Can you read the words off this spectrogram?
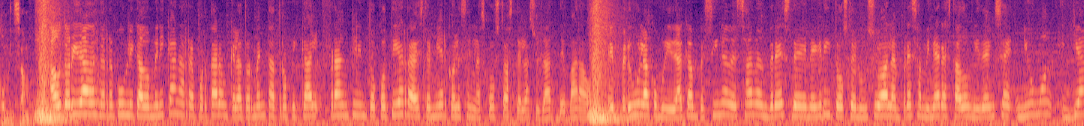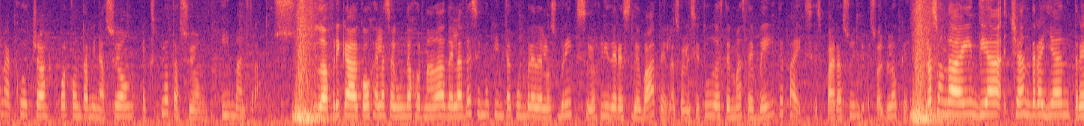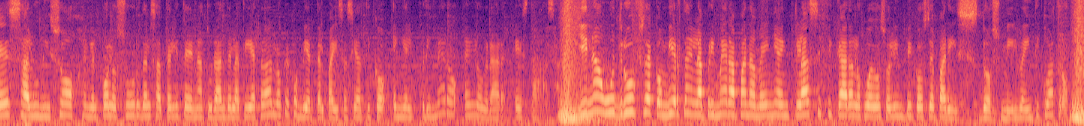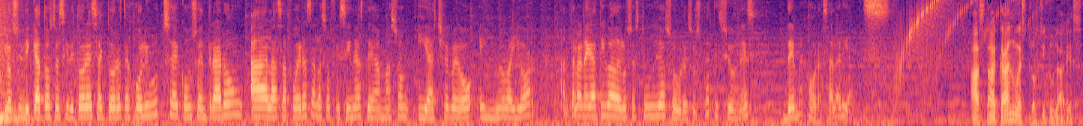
Comenzamos. Autoridades de República Dominicana reportaron que la tormenta tropical Franklin tocó tierra este miércoles en las costas de la ciudad de Barahona. En Perú, la comunidad campesina de San Andrés de Negritos denunció a la empresa minera estadounidense Newmont Yanacocha por contaminación, explotación y maltratos. Sudáfrica acoge la segunda jornada de la decimoquinta cumbre de los BRICS. Los líderes debaten las solicitudes de más de 20 países para su ingreso al bloque. La sonda india Chandrayaan 3 alunizó en el polo sur del satélite natural de la Tierra, lo que convierte al país asiático en el primero en lograr esta hazaña. Gina Woodruff se convierte en la primera panameña en clasificar a los Juegos Olímpicos de París 2024. Los sindicatos de escritores y actores de Hollywood se concentraron a las afueras a las oficinas de Amazon y HBO en Nueva York ante la negativa de los estudios sobre sus peticiones de mejoras salariales. Hasta acá nuestros titulares.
